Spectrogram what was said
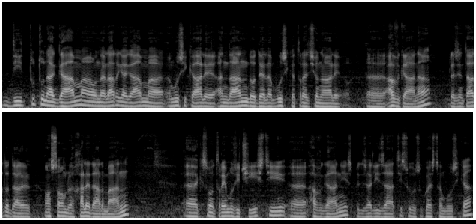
di tutta una gamma, una larga gamma musicale andando dalla musica tradizionale eh, afghana, presentato dall'ensemble Khaled Arman, eh, che sono tre musicisti eh, afghani specializzati su, su questa musica,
